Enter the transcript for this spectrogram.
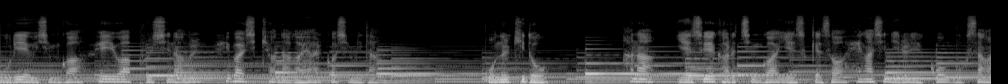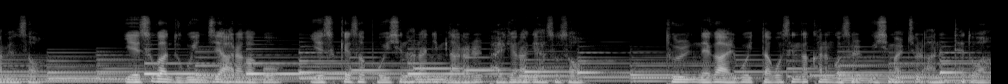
우리의 의심과 회의와 불신앙을 휘발시켜 나가야 할 것입니다. 오늘 기도 하나 예수의 가르침과 예수께서 행하신 일을 읽고 묵상하면서 예수가 누구인지 알아가고 예수께서 보이신 하나님 나라를 발견하게 하소서. 둘, 내가 알고 있다고 생각하는 것을 의심할 줄 아는 태도와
